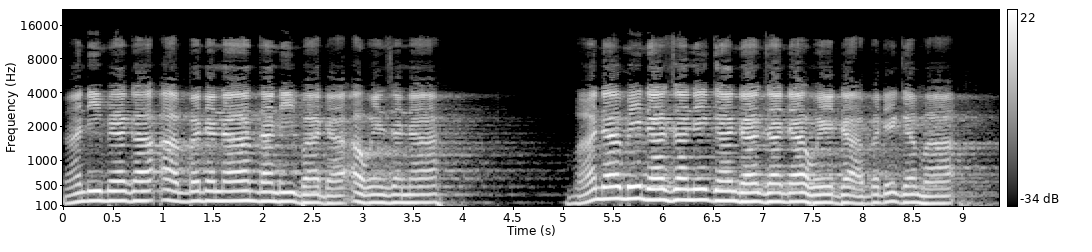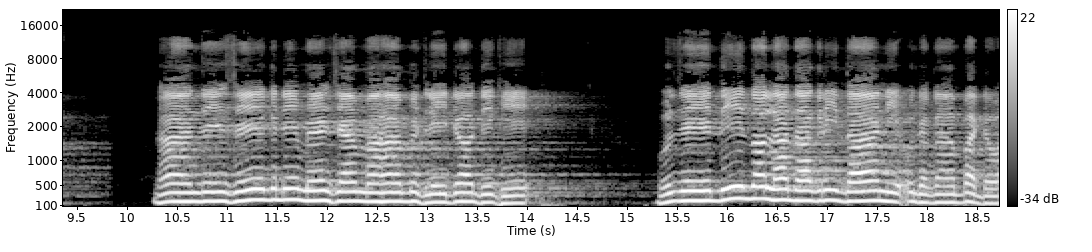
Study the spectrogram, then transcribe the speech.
တန္တိဘေကအပတနာတန္တိဘာဒအဝိဇနာမာဒပိဒဇာနိကန္ဓဇတဝေဒပရိကမသန္တိစေကတိမေဇမဟာပတ္တိတောတိခိ ဝုဇေတိသောလတဂရိတာနိဥဒကပတ္တဝ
